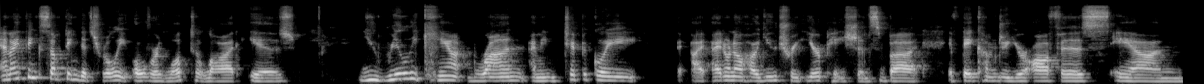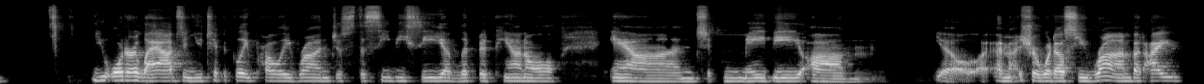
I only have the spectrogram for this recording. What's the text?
And I think something that's really overlooked a lot is you really can't run. I mean, typically, I, I don't know how you treat your patients, but if they come to your office and you order labs and you typically probably run just the CBC, a lipid panel, and maybe um, you know I'm not sure what else you run, but I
